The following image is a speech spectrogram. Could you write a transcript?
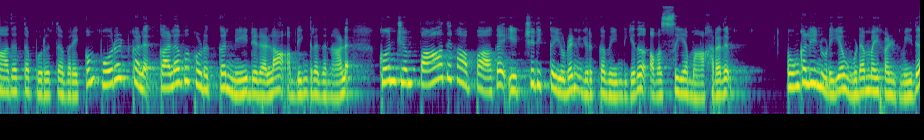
மாதத்தை பொறுத்த வரைக்கும் பொருட்களை களவு கொடுக்க நேரிடலாம் அப்படிங்கிறதுனால கொஞ்சம் பாதுகாப்பாக எச்சரிக்கையுடன் இருக்க வேண்டியது அவசியமாகிறது. உங்களினுடைய உடைமைகள் மீது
